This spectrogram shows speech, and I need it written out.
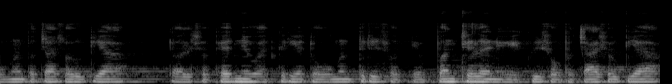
ઓગણપચાસો રૂપિયા, તલ સફેદની વાત કરીએ તો ઓગણત્રીસો ત્રેપનથી લઈને એકવીસો પચાસ રૂપિયા,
